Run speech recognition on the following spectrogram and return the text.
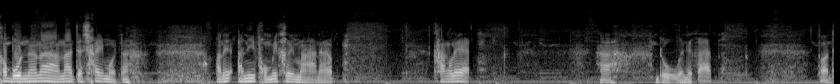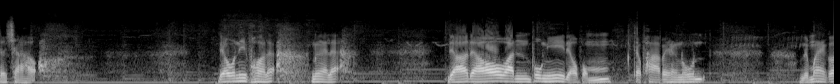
ข้างบนน่าน่าจะใช่หมดนะ อันนี้อันนี้ผมไม่เคยมานะครับ ครั้งแรกฮะดูบรรยากาศ ตอนเช้าๆเดี๋ยววันนี้พอแล้วเหนื่อยแล้วเดี๋ยวเดี๋ยววันพรุ่งนี้เดี๋ยวผมจะพาไปทางนู้น หรือไม่ก็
